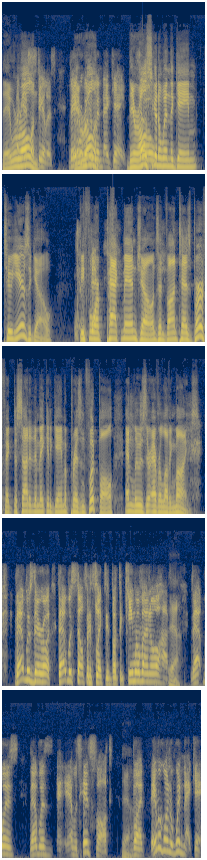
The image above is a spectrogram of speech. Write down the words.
they were rolling. the Steelers. They, They were were going to rolling. win that game. They were So- also going to win the game two years ago before Pac Man Jones and Vontaze Burfict decided to make it a game of prison football and lose their ever loving minds. That was their that was self inflicted. But the Kimo von Oelhoffen, Yeah. that was that was it was his fault. Yeah. But they were going to win that game.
